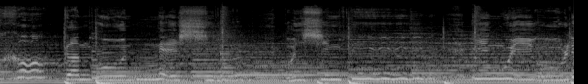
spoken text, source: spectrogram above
福感恩的心，阮身边因为有你。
